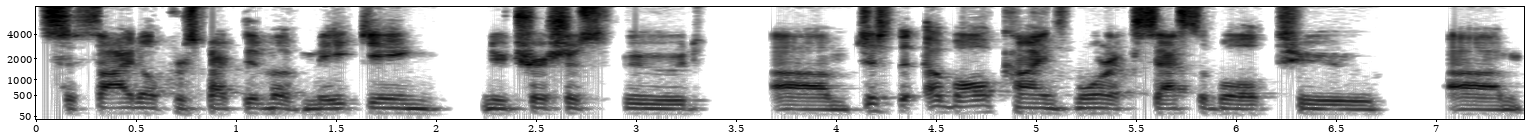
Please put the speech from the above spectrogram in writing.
societal perspective of making nutritious food um, just of all kinds more accessible to um,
